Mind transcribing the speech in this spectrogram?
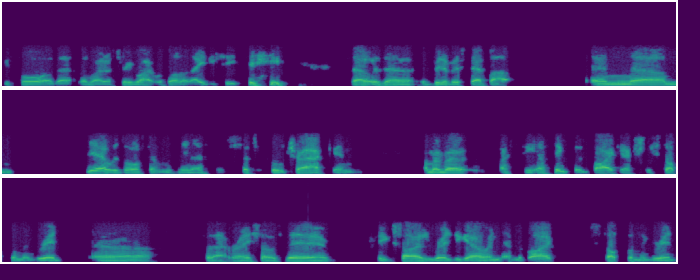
before the the Moto Three bike was on an ADCT, so it was a, a bit of a step up, and um, yeah, it was awesome. You know, it's such a cool track, and I remember I think I think the bike actually stopped on the grid uh, for that race. I was there excited, ready to go, and, and the bike stopped on the grid.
